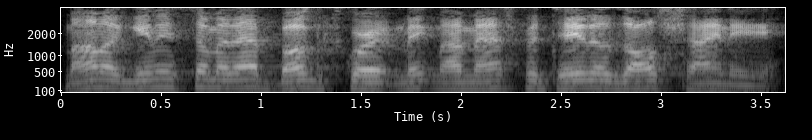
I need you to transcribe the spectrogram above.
Mama, give me some of that bug squirt and make my mashed potatoes all shiny.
